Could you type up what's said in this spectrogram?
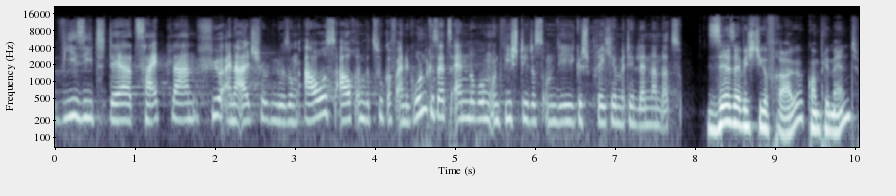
wie sieht der Zeitplan für eine Altschuldenlösung aus, auch in Bezug auf eine Grundgesetzänderung und wie steht es um die Gespräche mit den Ländern dazu? Sehr, sehr wichtige Frage. Kompliment.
